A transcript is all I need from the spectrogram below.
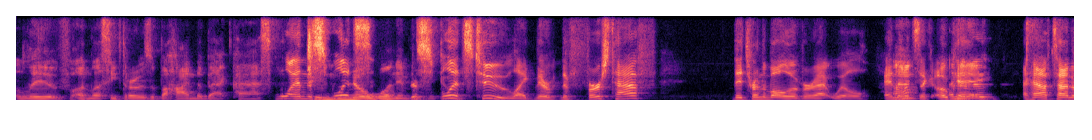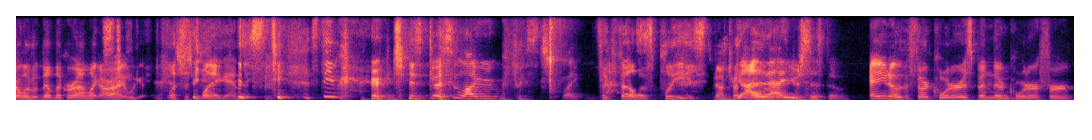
live unless he throws a behind the back pass. Well, and the splits, no one in the particular. splits too. Like they're the first half, they turn the ball over at will, and then uh-huh. it's like okay. At halftime, they'll look, they'll look around like, all right, we, let's just play again. Steve, Kerr just goes along, just like, it's like, fellas, please, don't turn got it out of your system. And you know, the third quarter has been their mm-hmm. quarter for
